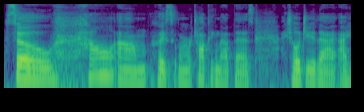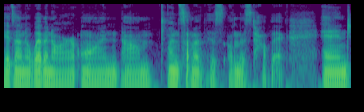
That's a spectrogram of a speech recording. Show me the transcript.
So, how, um, okay, so when we're talking about this, I told you that I had done a webinar on, um, on some of this, on this topic. And,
